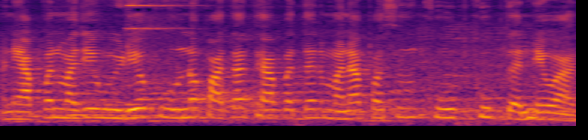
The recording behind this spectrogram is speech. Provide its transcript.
आणि आपण माझे व्हिडिओ पूर्ण पाहता त्याबद्दल मनापासून खूप खूप धन्यवाद.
